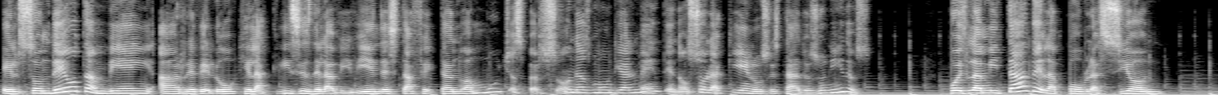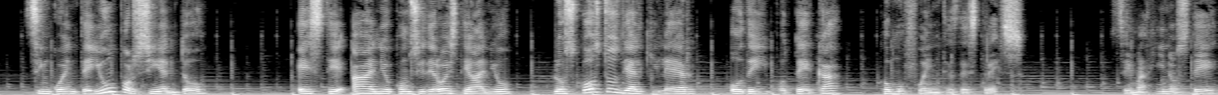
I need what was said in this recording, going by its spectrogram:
El sondeo también ha reveló que la crisis de la vivienda está afectando a muchas personas mundialmente, no solo aquí en los Estados Unidos pues la mitad de la población, 51%, este año consideró este año los costos de alquiler o de hipoteca como fuentes de estrés. ¿Se imagina usted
